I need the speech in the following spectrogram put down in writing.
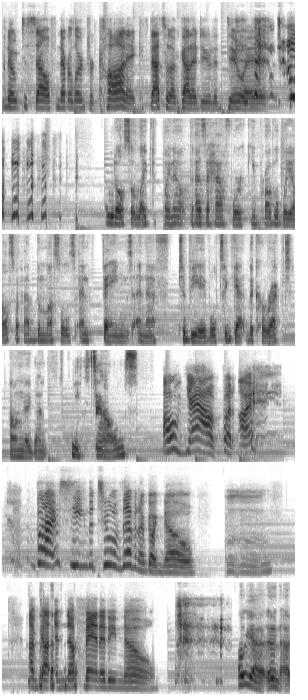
Note to self, never learn draconic if that's what I've gotta do to do it. I would also like to point out that as a half orc, you probably also have the muscles and fangs enough to be able to get the correct tongue against teeth sounds. oh yeah, but I but I'm seeing the two of them and I'm going, no. Mm-mm. I've got enough vanity, no. Oh yeah, and uh,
